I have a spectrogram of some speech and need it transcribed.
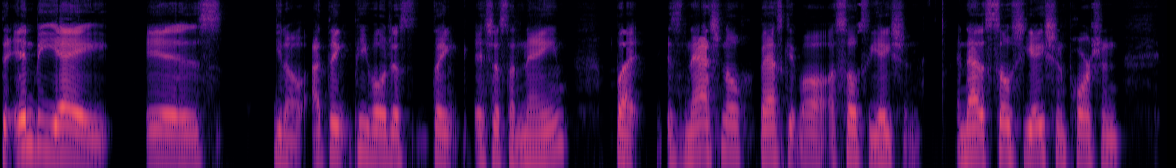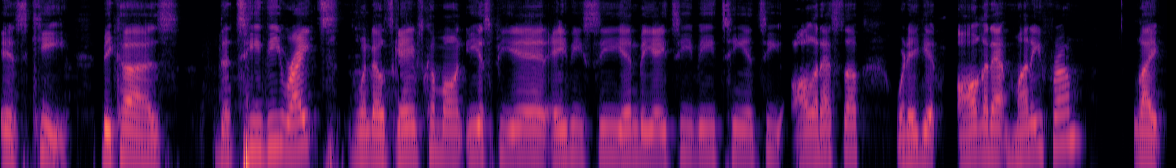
the NBA is, you know, I think people just think it's just a name, but it's National Basketball Association. And that association portion is key because the TV rights, when those games come on ESPN, ABC, NBA TV, TNT, all of that stuff, where they get all of that money from, like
